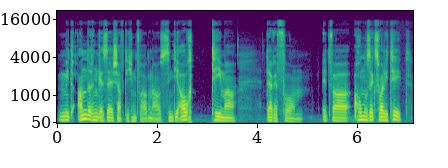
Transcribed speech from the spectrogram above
mit anderen gesellschaftlichen Fragen aus? Sind die auch Thema der Reform? Etwa Homosexualität?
